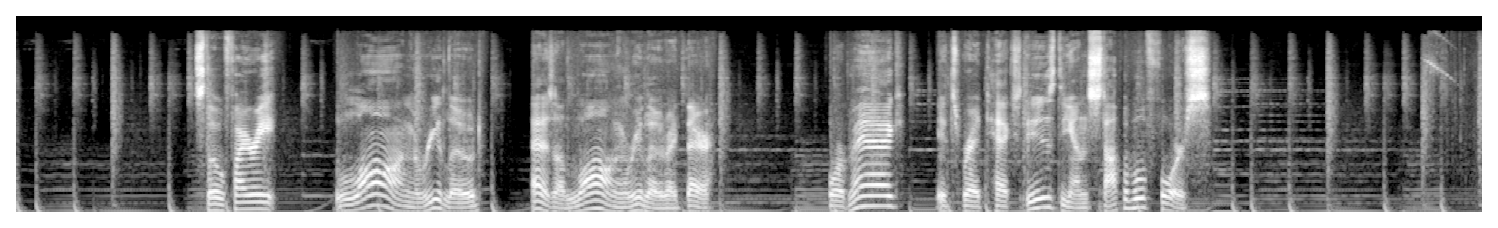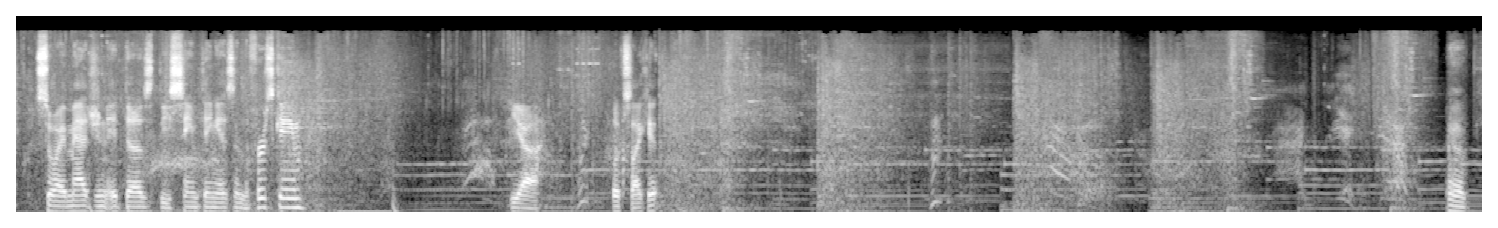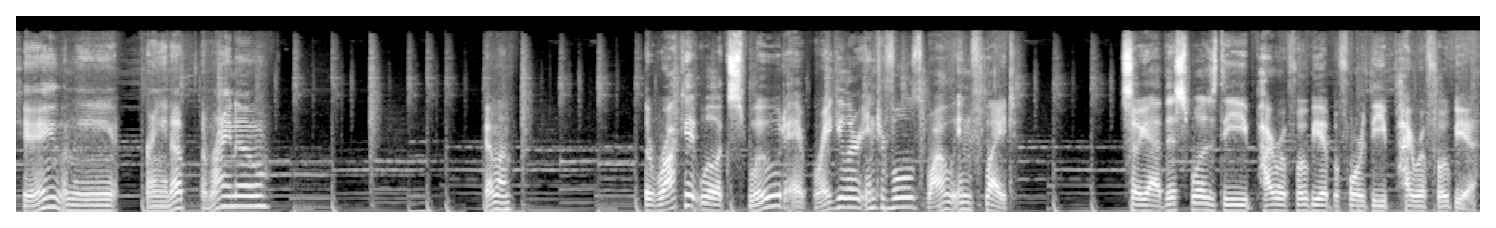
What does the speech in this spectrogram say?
Slow fire rate. Long reload. That is a long reload right there. For mag. Its red text is the unstoppable force. So I imagine it does the same thing as in the first game. Yeah, looks like it. Okay, let me bring it up. The Rhino. Come on. The rocket will explode at regular intervals while in flight. So yeah, this was the pyrophobia before the pyrophobia.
